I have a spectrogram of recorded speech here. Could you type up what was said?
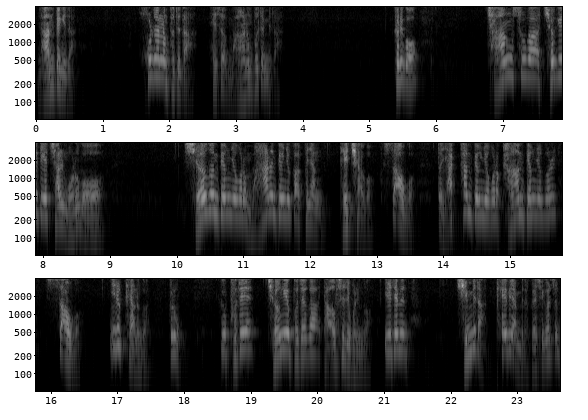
난병이다. 혼란한 부대다 해서 망하는 부대입니다. 그리고 장수가 적에 대해서 잘 모르고 적은 병력으로 많은 병력과 그냥 대치하고 싸우고 또 약한 병력으로 강한 병력을 싸우고 이렇게 하는 것. 그리고 그 부대, 정의 부대가 다 없어져 버린 거. 이래 되면 집니다. 패배합니다. 그래서 이것을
